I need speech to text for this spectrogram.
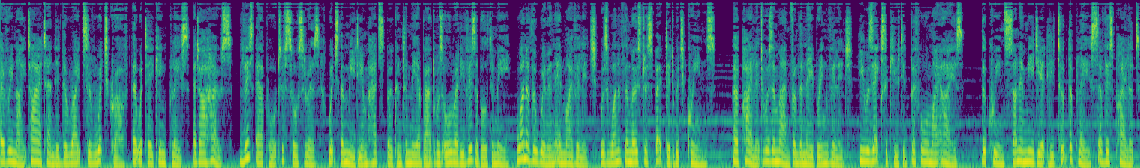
Every night I attended the rites of witchcraft that were taking place at our house. This airport of sorcerers, which the medium had spoken to me about, was already visible to me. One of the women in my village was one of the most respected witch queens. Her pilot was a man from the neighboring village. He was executed before my eyes. The Queen's son immediately took the place of this pilot.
